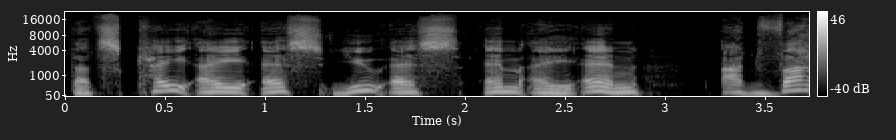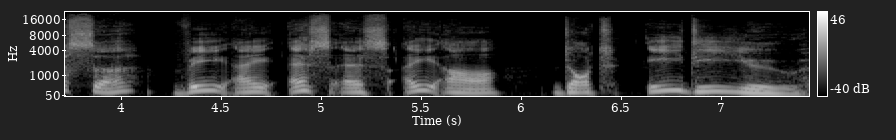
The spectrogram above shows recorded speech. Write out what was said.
that's K A S U S M A N, at Vassar, V A S S A R, dot edu.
